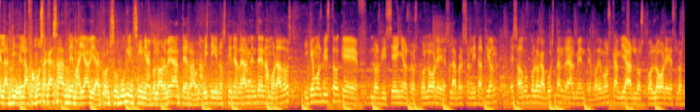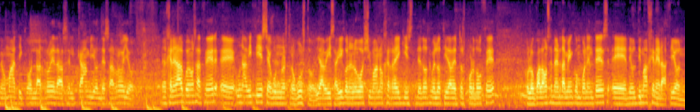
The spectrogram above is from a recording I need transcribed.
en la, famosa casa de Mayavia, con su book insignia, con la Orbea Terra, una bici que nos tiene realmente enamorados y que hemos visto que los diseños, los colores, la personalización es algo con lo que apuestan realmente. Podemos cambiar los colores, los neumáticos, las ruedas, el cambio, el desarrollo. En general podemos hacer eh, una bici según nuestro gusto. Ya veis aquí con el nuevo Shimano GRX de 12 velocidades 2x12 con lo cual vamos a tener también componentes eh, de última generación,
